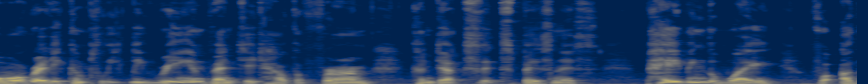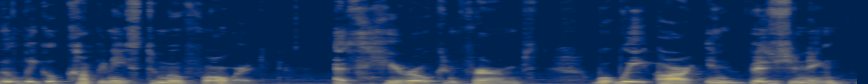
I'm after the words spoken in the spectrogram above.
already completely reinvented how the firm conducts its business, paving the way for other legal companies to move forward. As Hero confirms, what we are envisioning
